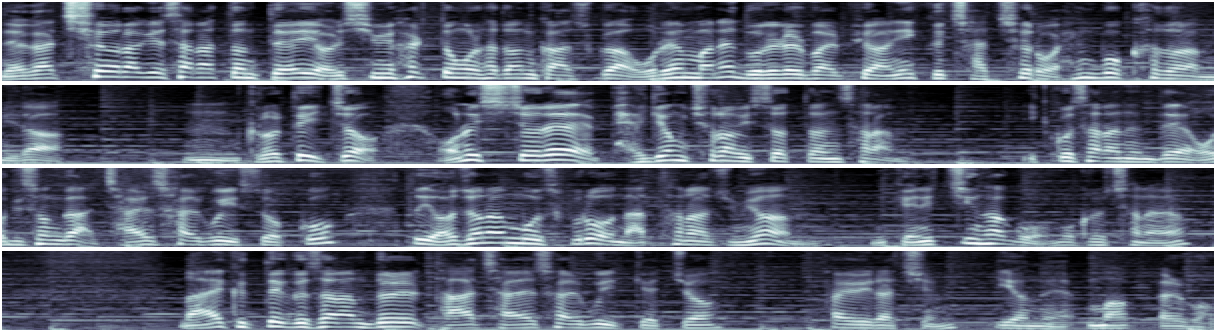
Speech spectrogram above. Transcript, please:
내가 치열하게 살았던 때에 열심히 활동을 하던 가수가 오랜만에 노래를 발표하니 그 자체로 행복하더랍니다. 음, 그럴 때 있죠. 어느 시절에 배경처럼 있었던 사람. 잊고 살았는데 어디선가 잘 살고 있었고 또 여전한 모습으로 나타나주면 괜히 찡하고 뭐 그렇잖아요. 나의 그때 그 사람들 다 잘 살고 있겠죠. 화요일 아침 이연우의 음악 앨범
